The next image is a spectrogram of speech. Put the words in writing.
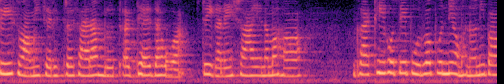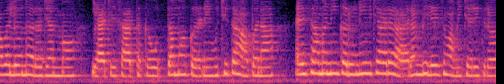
श्री स्वामी चरित्र सारामृत अध्याय दहावा. श्री गणेशाय नमः. गाठी होते पूर्वपुण्य म्हणून पावलो नर जन्म याचे सार्थक उत्तम करणे उचित आपणा. ऐसा मनी करुणी विचार आरंभिले स्वामी चरित्र.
